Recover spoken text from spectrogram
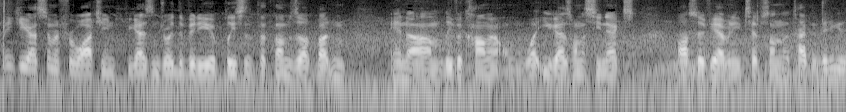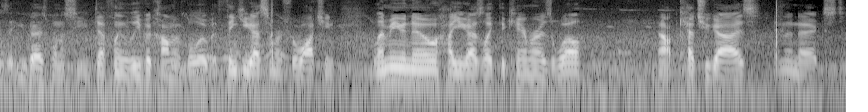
thank you guys so much for watching. If you guys enjoyed the video, please hit the thumbs up button and um, leave a comment on what you guys want to see next. Also, if you have any tips on the type of videos that you guys want to see, definitely leave a comment below. But thank you guys so much for watching. Let me know how you guys like the camera as well. And I'll catch you guys in the next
